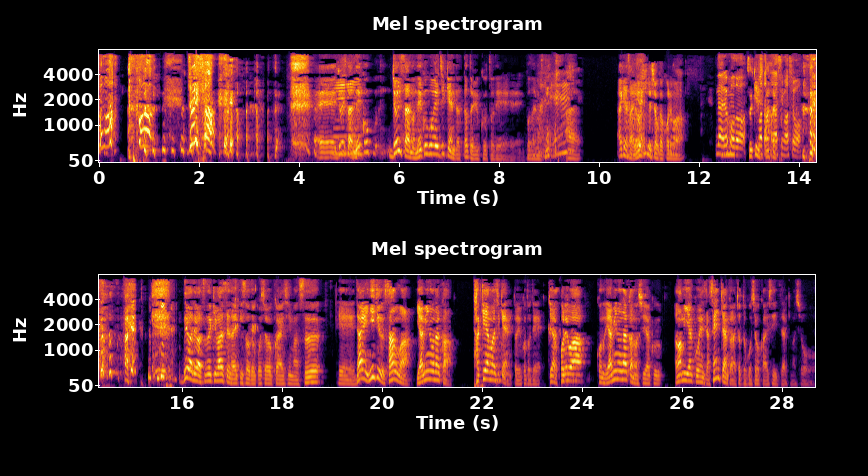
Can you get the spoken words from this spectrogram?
この、この、ジョイさんえージョイさん、猫、ジョイさんの猫声事件だったということでございますね。ねはい。アキラさん、よろしいでしょうか、これは。なるほどすっき。りしままた話しましょではでは続きましてのエピソードをご紹介します。えー、第23話、闇の中、竹山事件ということで、じゃあこれは、この闇の中の主役、天海役を演じたせんちゃんからちょっとご紹介していただきましょ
